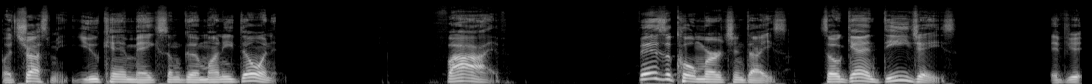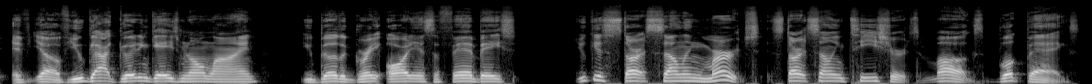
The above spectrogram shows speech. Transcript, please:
but trust me, you can make some good money doing it. 5. Physical merchandise. So again, DJs, if you if yo, if you got good engagement online, you build a great audience, a fan base, you can start selling merch, start selling t-shirts, mugs, book bags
